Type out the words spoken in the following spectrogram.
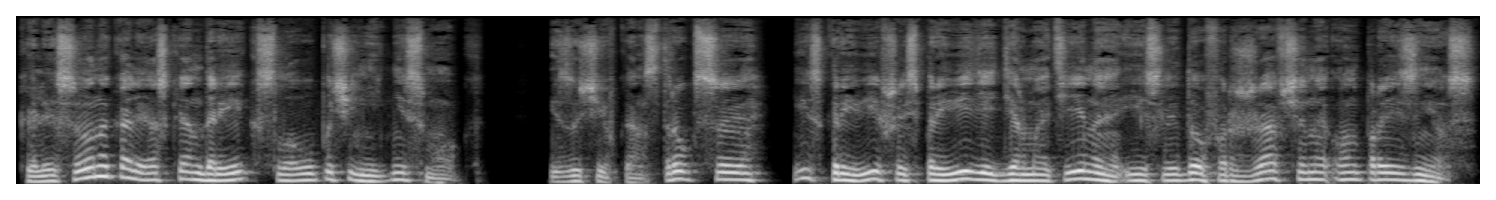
Колесо на коляске Андрей, к слову, починить не смог. Изучив конструкцию и скривившись при виде дерматина и следов ржавчины, он произнес.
